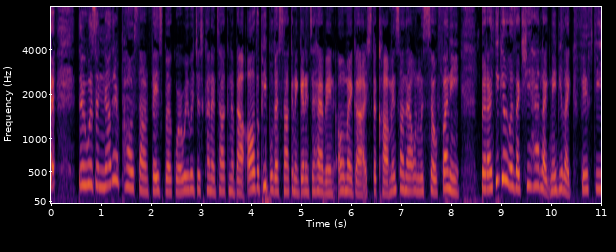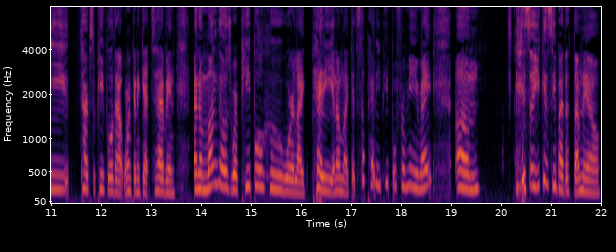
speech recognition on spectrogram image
there was another post on Facebook where we were just kind of talking about all the people that's not going to get into heaven. Oh my gosh, the comments on that one was so funny. But I think it was like she had like maybe like 50 types of people that weren't going to get to heaven. And among those were people who were like petty and I'm like it's the petty people for me, right? Um so you can see by the thumbnail,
